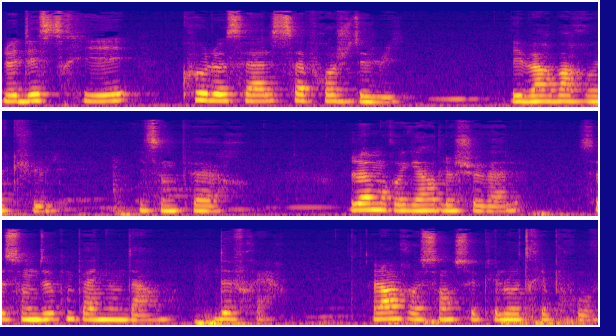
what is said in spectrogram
Le destrier colossal s'approche de lui. Les barbares reculent. Ils ont peur. L'homme regarde le cheval. Ce sont deux compagnons d'armes, deux frères. L'un ressent ce que l'autre éprouve.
